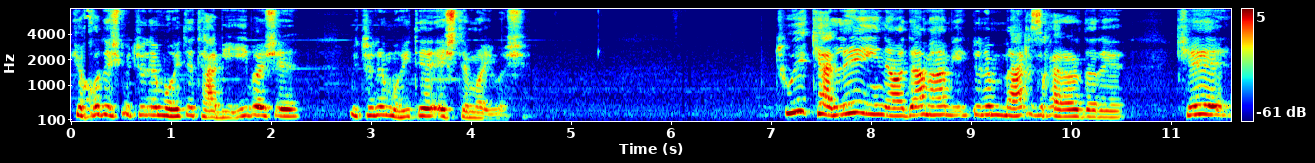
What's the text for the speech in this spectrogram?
که خودش می‌تونه محیط طبیعی باشه می‌تونه محیط اجتماعی باشه. توی کله این آدم هم یک دونه مغز قرار داره که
